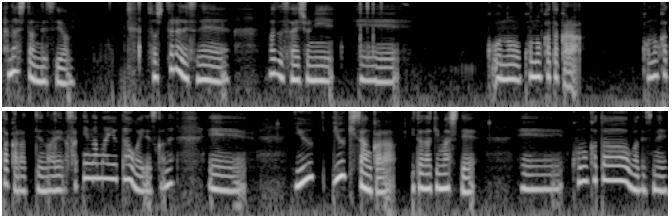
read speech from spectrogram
話したんですよ。そしたらですねまず最初に、えー、このこの方からこの方からっていうのはあれ先に名前言った方がいいですかね、えー、ゆうきさんからいただきまして、えー、この方はですね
